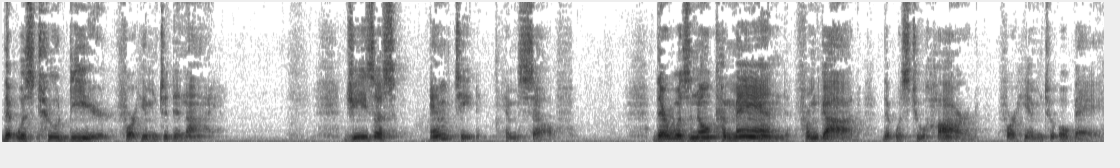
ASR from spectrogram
that was too dear for him to deny. Jesus emptied himself. There was no command from God that was too hard for him to obey.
